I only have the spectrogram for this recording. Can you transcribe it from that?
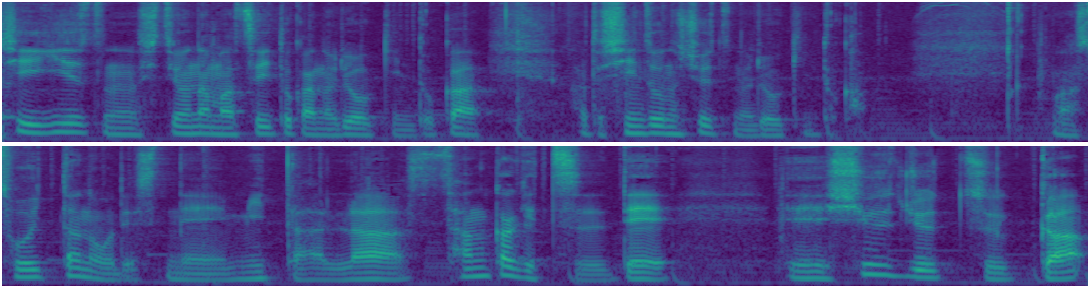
しい技術の必要な麻酔とかの料金とかあと心臓の手術の料金とか、まあ、そういったのをですね見たら3ヶ月で、えー、手術が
